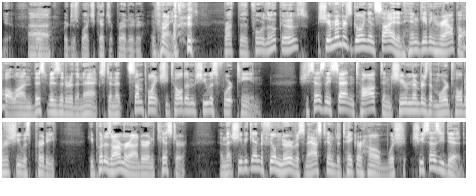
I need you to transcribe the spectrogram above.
Yeah. Uh, or, or just watch Catch a Predator. Right. Brought the four lokos. She remembers going inside and him giving her alcohol on this visit or the next, and at some point she told him she was 14. She says they sat and talked, and she remembers that Moore told her she was pretty. He put his arm around her and kissed her, and that she began to feel nervous and asked him to take her home, which she says he did.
